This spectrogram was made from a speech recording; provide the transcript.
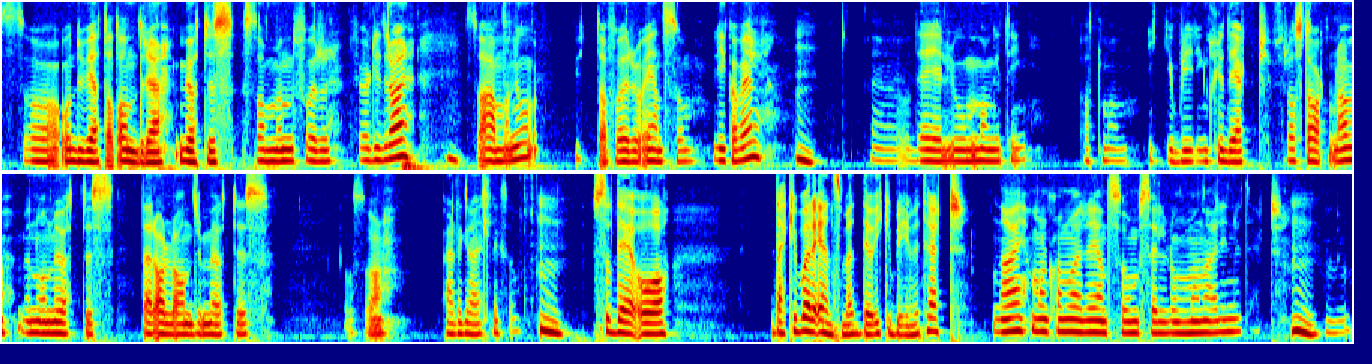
så, og du vet at andre møtes sammen for, før de drar, så er man jo utafor og ensom likevel. Mm. Eh, og det gjelder jo mange ting. At man ikke blir inkludert fra starten av, men man møtes der alle andre møtes. Og så er det greit, liksom. Mm. Så det å Det er ikke bare ensomhet, det å ikke bli invitert. Nei, man kan være ensom selv om man er invitert. Mm. Mm.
